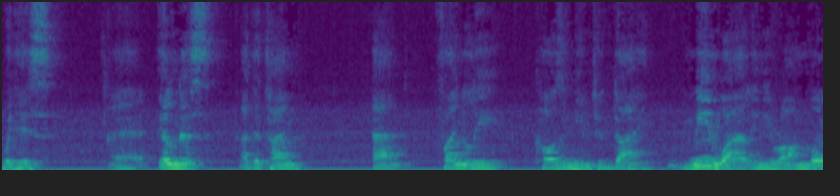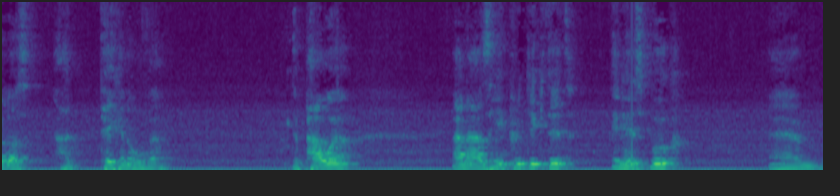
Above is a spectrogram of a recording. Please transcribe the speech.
with his uh, illness at the time and finally causing him to die. Meanwhile, in Iran, mullahs had taken over the power, and as he predicted in his book um,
